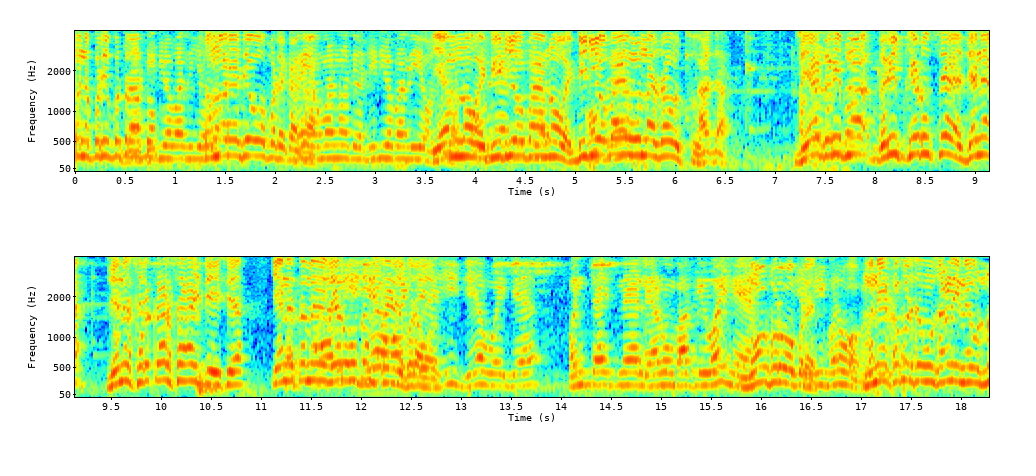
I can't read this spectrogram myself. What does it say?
મને પરિપત્ર આપો. તમારે દેવો પડે કાકા. અમારે નો એમ હોય ડીડીઓ પાસે ન હોય. ડીડીઓ પાસે હું ના જાઉં છું. જે. ગરીબ ગરીબ ખેડૂત છે જેને જેને સરકાર સહાય દે છે એને તમે વેરો હું કામ ઈ જે કરીને ભરાવો. જે હોય તે પંચાયત ને લેણું બાકી હોય ને ન ભરવો પડે. મને ખબર છે હું જાણીને એવો ન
